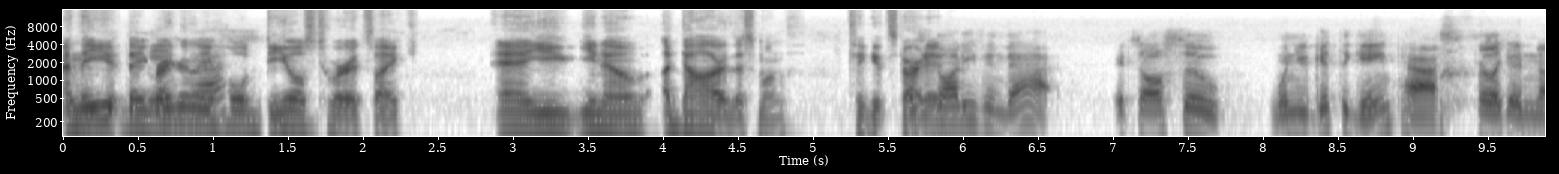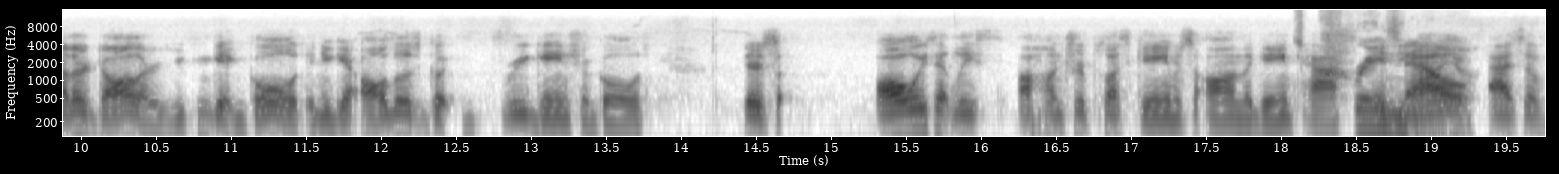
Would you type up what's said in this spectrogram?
and they the they regularly Pass, hold deals to where it's like, eh, you you know, a dollar this month to get started. It's not even that. It's also when you get the Game Pass for like another dollar, you can get gold, and you get all those go- free games for gold. There's always at least a hundred plus games on the Game Pass, and now value. as of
